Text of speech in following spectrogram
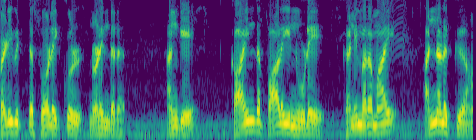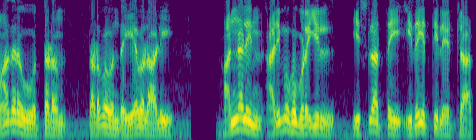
வழிவிட்ட சோலைக்குள் நுழைந்தனர். அங்கே காய்ந்த பாலையினூடே கனிமரமாய் அண்ணலுக்கு ஆதரவு ஒத்தடம் தடவ வந்த ஏவலாளி அண்ணலின் அறிமுக உரையில் இஸ்லாத்தை இதயத்தில் ஏற்றார்.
